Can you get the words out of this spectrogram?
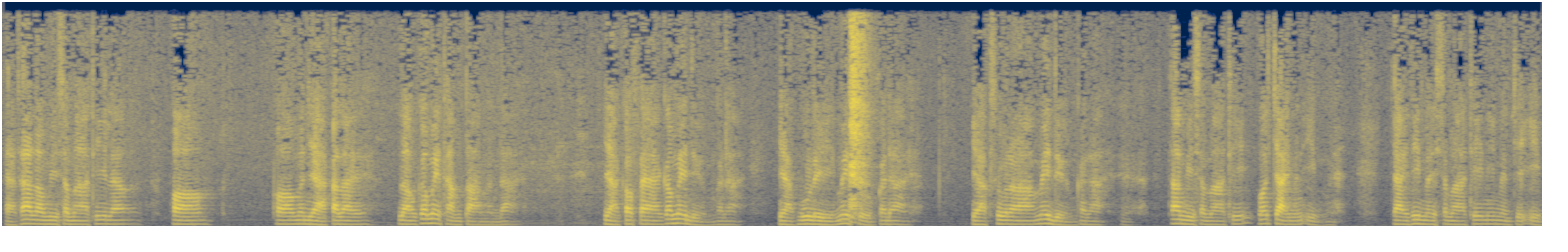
แต่ถ้าเรามีสมาธิแล้ว พอพอมันอยากอะไร เราก็ไม่ทำตามมันได้ อยากกาแฟก็ไม่ดื่มก็ได้ อยากบุหรี่ไม่สูบก็ได้ อยากสุราไม่ดื่มก็ได้ ถ้ามีสมาธิ เพราะใจมันอิ่มไงใจที่มีสมาธินี่มันจะอิ่ม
